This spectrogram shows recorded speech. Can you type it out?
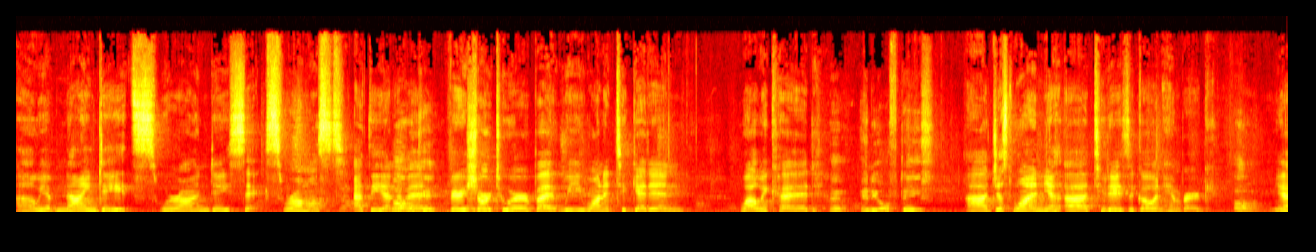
Uh, we have nine dates. We're on day six. We're almost at the end Oh, of it. okay. Very Nice. short tour, but we wanted to get in while we could. Yeah. Any off days? Uh, just one, uh, two days ago in Hamburg. Oh, Yeah.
